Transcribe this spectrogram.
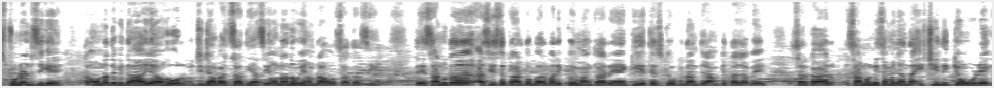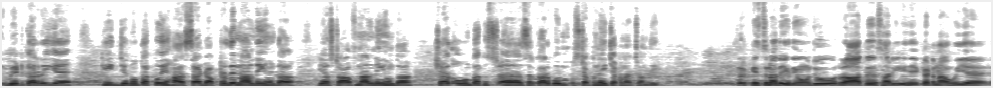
ਸਟੂਡੈਂਟ ਸੀਗੇ, ਤਾਂ ਉਹਨਾਂ ਦੇ ਵੀ ਦਾਂ ਜਾਂ ਹੋਰ ਚੀਜ਼ਾਂ ਵੱਜ ਸਕਦੀਆਂ ਸੀ, ਉਹਨਾਂ ਨੂੰ ਵੀ ਹਮਲਾ ਹੋ ਸਕਦਾ ਸੀ। ਤੇ ਸਾਨੂੰ ਤਾਂ ਅਸੀਂ ਸਰਕਾਰ ਤੋਂ ਬਾਰ-ਬਾਰ ਇੱਕੋ ਹੀ ਮੰਗ ਕਰ ਰਹੇ ਹਾਂ ਕਿ ਇੱਥੇ ਸਿਕਿਉਰਿਟੀ ਦਾ ਇੰਤਜ਼ਾਮ ਕੀਤਾ ਜਾਵੇ। ਸਰਕਾਰ ਸਾਨੂੰ ਨਹੀਂ ਸਮਝ ਆਉਂਦਾ ਇਸ ਚੀਜ਼ ਦੀ ਕਿਉਂ ਵੇਟ ਕਰ ਰਹੀ ਹੈ ਕਿ ਜਦੋਂ ਤੱਕ ਕੋਈ ਹਾਦਸਾ ਡਾਕਟਰ ਦੇ ਨਾਲ ਨਹੀਂ ਹੁੰਦਾ ਜਾਂ ਸਟਾਫ ਨਾਲ ਨਹੀਂ ਹੁੰਦਾ, ਸ਼ਾਇਦ ਉਦੋਂ ਤੱਕ ਅ, ਸਰਕਾਰ ਕੋਈ ਸਟੈਪ ਨਹੀਂ ਚੱਕਣਾ ਚਾਹੁੰਦੀ। ਸਰ ਕਿਸ ਤਰ੍ਹਾਂ ਦੇਖਦੇ ਹੋ ਜੋ ਰਾਤ ਸਾਰੀ ਇਹ ਘਟਨਾ ਹੋਈ ਹੈ?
